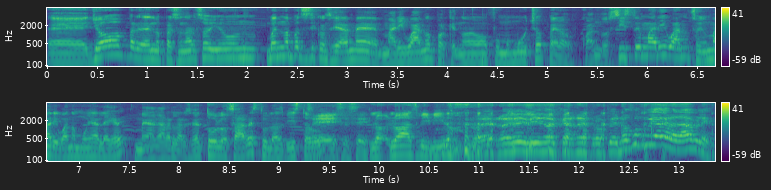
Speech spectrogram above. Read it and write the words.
Eh, yo, en lo personal, soy un. Bueno, no puedo decir considerarme marihuano porque no fumo mucho, pero cuando sí estoy marihuano, soy un marihuano muy alegre. Me agarra la receta. Tú lo sabes, tú lo has visto. Sí, sí, sí. Lo, lo has vivido. Lo he, lo he vivido en carne propia. No fue muy agradable.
